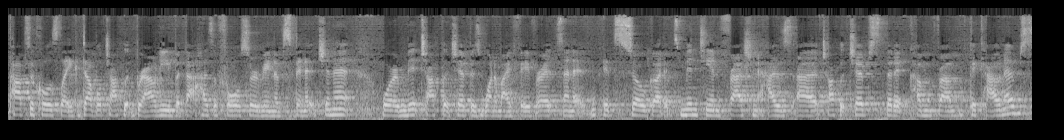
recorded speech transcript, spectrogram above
popsicles like double chocolate brownie, but that has a full serving of spinach in it. Or mint chocolate chip is one of my favorites, and it, it's so good. It's minty and fresh, and it has uh, chocolate chips that it come from cacao nibs.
